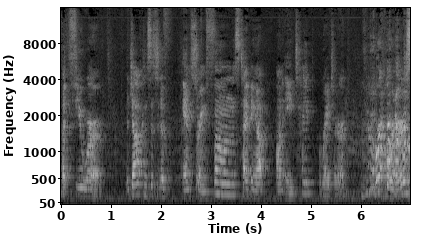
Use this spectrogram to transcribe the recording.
but few were. The job consisted of answering phones, typing up on a typewriter, work orders,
